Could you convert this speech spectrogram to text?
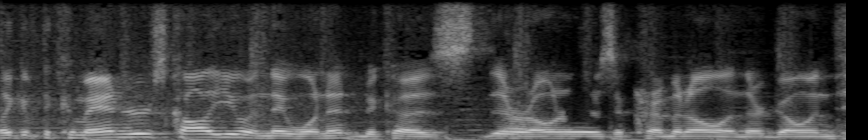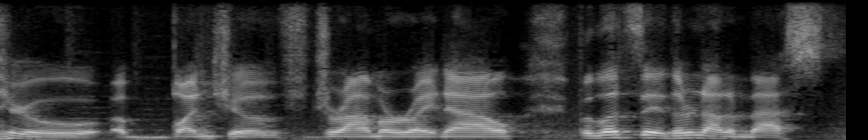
Like if the Commanders call you and they wouldn't because their owner is a criminal and they're going through a bunch of drama right now, but let's say they're not a mess.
